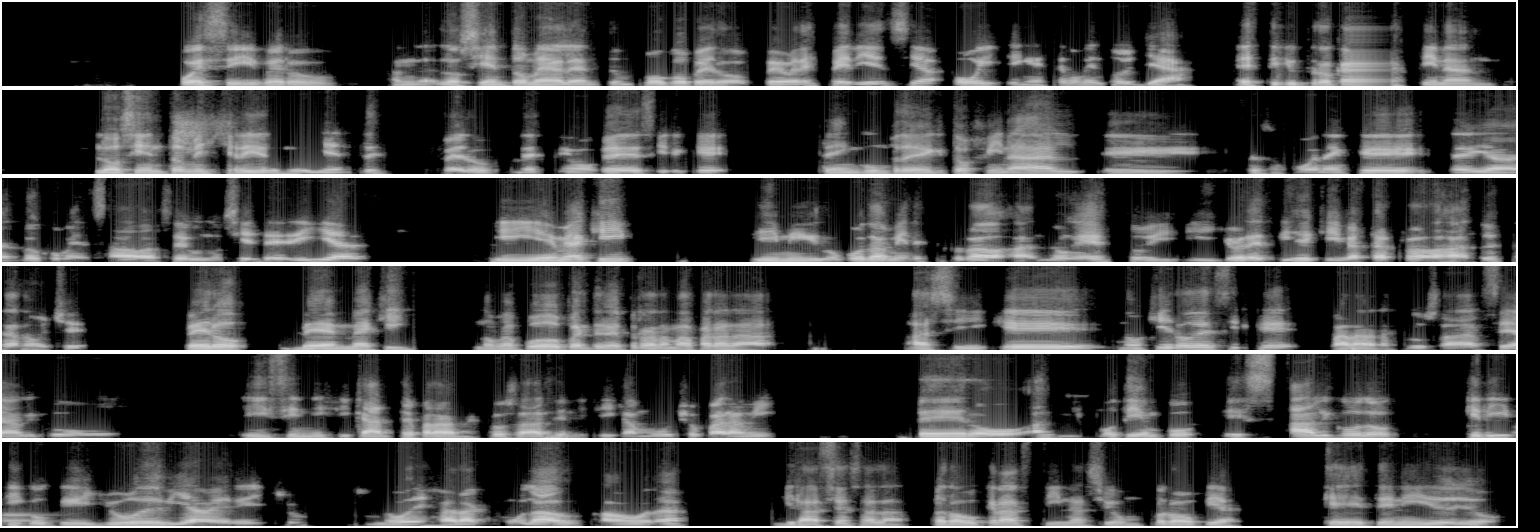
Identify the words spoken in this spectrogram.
Pues sí, pero lo siento, me adelanté un poco, pero peor experiencia hoy, en este momento ya, estoy procrastinando. Lo siento, mis queridos oyentes, pero les tengo que decir que tengo un proyecto final, eh, se supone que debía haberlo comenzado hace unos siete días, y heme aquí, y mi grupo también está trabajando en esto, y, yo les dije que iba a estar trabajando esta noche, pero véanme aquí, no me puedo perder el programa para nada. Así que no quiero decir que palabras cruzadas sea algo insignificante, palabras cruzadas significa mucho para mí, pero al mismo tiempo es algo lo crítico que yo debía haber hecho no dejar acumulado. Ahora, gracias a la procrastinación propia que he tenido yo,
